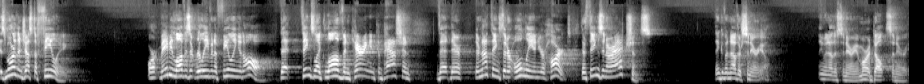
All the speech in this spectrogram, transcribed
is more than just a feeling. Or maybe love isn't really even a feeling at all. That things like love and caring and compassion, that they're, they're not things that are only in your heart, they're things in our actions. Think of another scenario. Think of another scenario, a more adult scenario.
